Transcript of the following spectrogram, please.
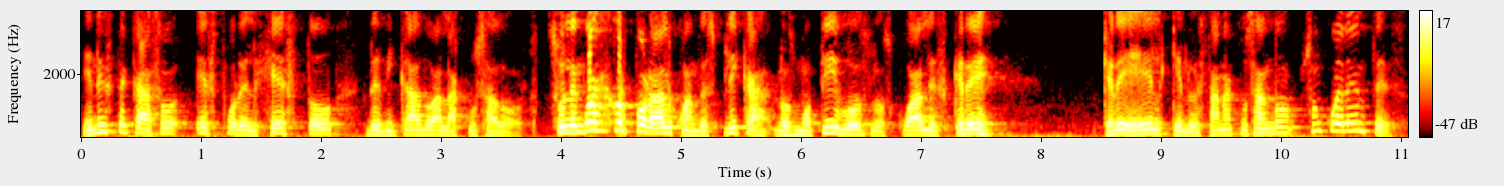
en este caso es por el gesto dedicado al acusador. Su lenguaje corporal, cuando explica los motivos los cuales cree cree él que lo están acusando son coherentes,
